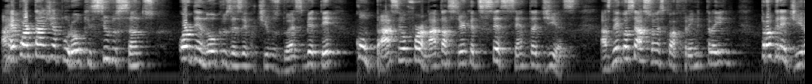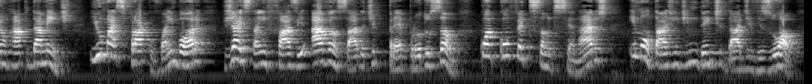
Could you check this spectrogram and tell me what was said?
A reportagem apurou que Silvio Santos ordenou que os executivos do SBT comprassem o formato há cerca de 60 dias. As negociações com a Frame Train progrediram rapidamente e o mais fraco vai embora já está em fase avançada de pré-produção, com a confecção de cenários e montagem de identidade visual.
